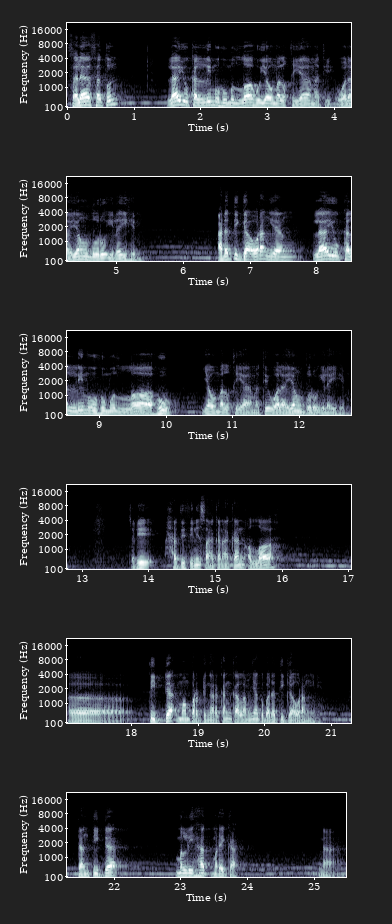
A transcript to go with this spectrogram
"Thalathatun la yukallimuhumullahu yaumal qiyamati wa la yanzuru ilaihim." Ada tiga orang yang la yukallimuhumullahu yaumal qiyamati wa la yanzuru ilaihim. Jadi hadis ini seakan-akan Allah uh, tidak memperdengarkan kalamnya kepada tiga orang ini dan tidak melihat mereka. Nah,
